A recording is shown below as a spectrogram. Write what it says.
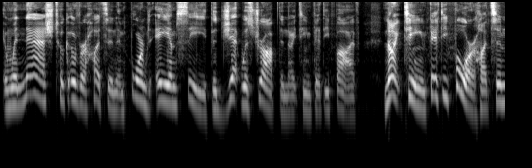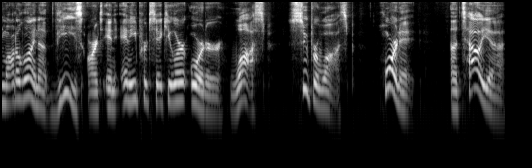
And when Nash took over Hudson and formed AMC, the jet was dropped in 1955. 1954 Hudson model lineup. These aren't in any particular order. Wasp, Super Wasp, Hornet, Italia,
